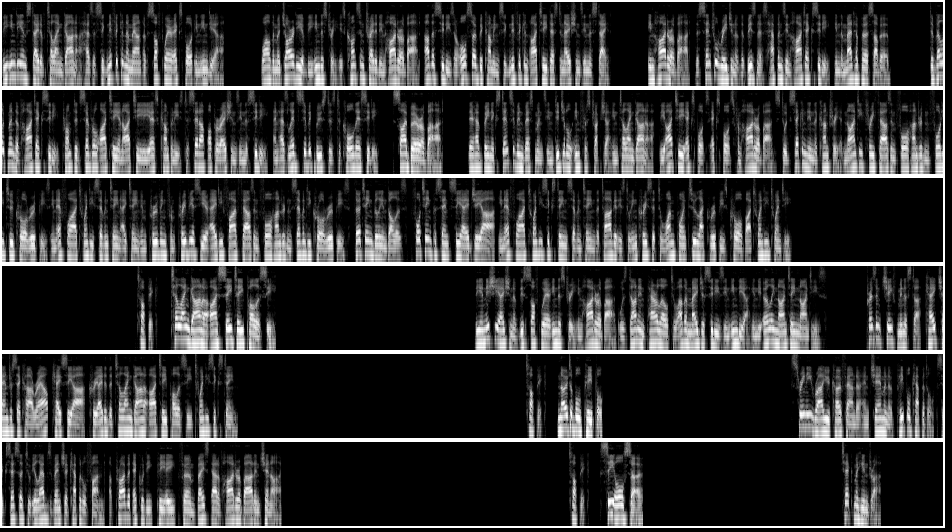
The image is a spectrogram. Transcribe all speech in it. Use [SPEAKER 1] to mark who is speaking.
[SPEAKER 1] The Indian state of Telangana has a significant amount of software export in India. While the majority of the industry is concentrated in Hyderabad, other cities are also becoming significant IT destinations in the state. In Hyderabad, the central region of the business happens in HITEC City, in the Madhapur suburb. Development of HITEC City prompted several IT and ITES companies to set up operations in the city, and has led civic boosters to call their city, Cyberabad. There have been extensive investments in digital infrastructure in Telangana. The IT exports exports from Hyderabad stood second in the country at 93,442 crore rupees in FY 2017-18 improving from previous year 85,470 crore rupees, $13 billion, 14% CAGR in FY 2016-17. The target is to increase it to 1.2 lakh rupees crore by 2020. Telangana ICT policy The initiation of this software industry in Hyderabad was done in parallel to other major cities in India in the early 1990s. Present Chief Minister, K. Chandrasekhar Rao KCR created the Telangana IT Policy 2016. Notable people Srini Raju co-founder and chairman of Peepul Capital successor to iLabs Venture Capital Fund, a private equity PE firm based out of Hyderabad and Chennai. See also. Tech Mahindra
